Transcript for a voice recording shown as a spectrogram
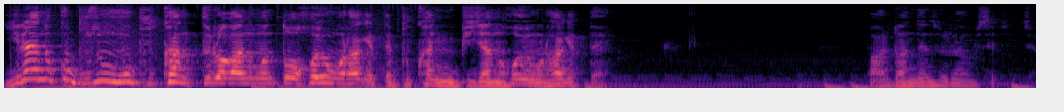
이래놓고 무슨 뭐 북한 들어가는 건 또 허용을 하겠대. 북한 비자는 허용을 하겠대. 말도 안 되는 소리 하고 있어, 진짜.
